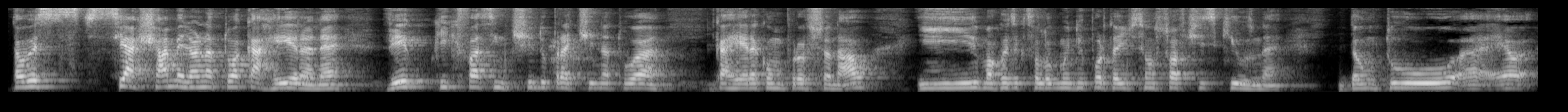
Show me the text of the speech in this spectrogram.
talvez se achar melhor na tua carreira, né? Ver o que, que faz sentido para ti na tua carreira como profissional. E uma coisa que tu falou muito importante são soft skills, né? Então, tu. É,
